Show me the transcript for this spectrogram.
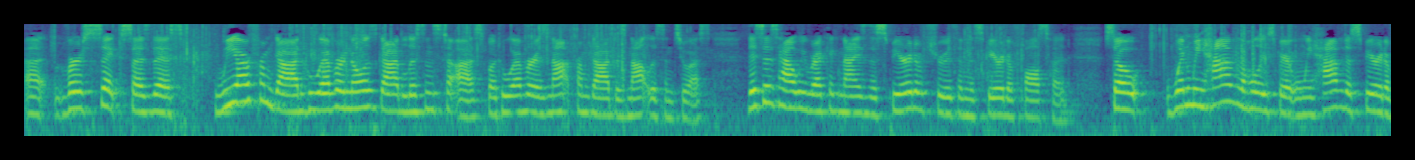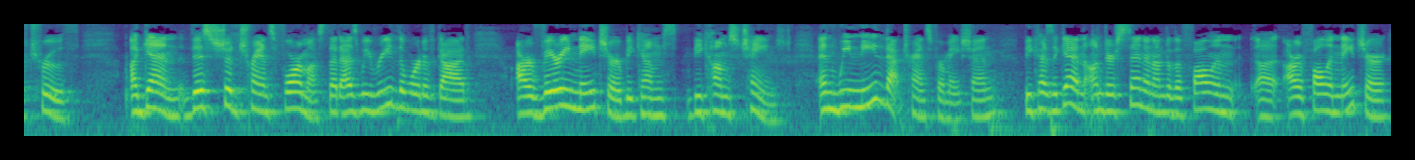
uh, verse six says this: "We are from God. Whoever knows God listens to us, but whoever is not from God does not listen to us." This is how we recognize the spirit of truth and the spirit of falsehood. So, when we have the Holy Spirit, when we have the spirit of truth, again, this should transform us that as we read the word of God, our very nature becomes becomes changed. And we need that transformation because again, under sin and under the fallen uh, our fallen nature,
